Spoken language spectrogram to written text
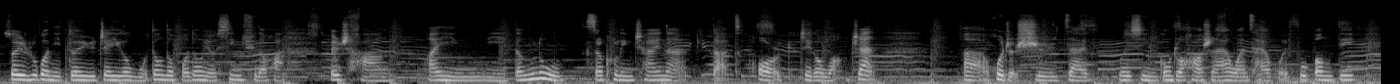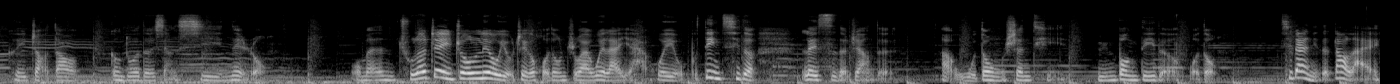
所以如果你对于这一个舞动的活动有兴趣的话，非常。欢迎你登录 circlingchina.org 这个网站，啊，或者是在微信公众号“神爱玩才”回复“蹦迪”，可以找到更多的详细内容。我们除了这一周六有这个活动之外，未来也还会有不定期的类似的这样的啊舞动身体、云蹦迪的活动，期待你的到来。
